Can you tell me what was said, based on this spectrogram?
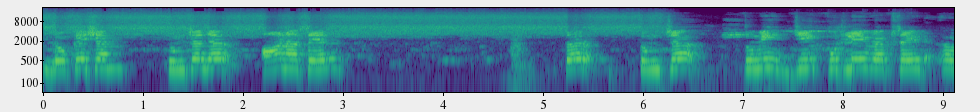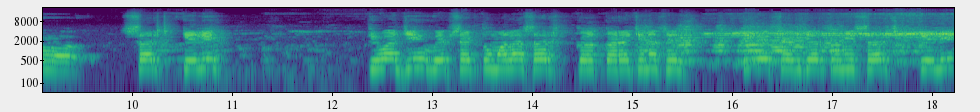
लोकेशन तुमचं जर ऑन असेल तर तुमचं तुम्ही जी कुठली वेबसाईट सर्च केली किंवा जी वेबसाईट तुम्हाला सर्च क करायची नसेल ती वेबसाईट जर तुम्ही सर्च केली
